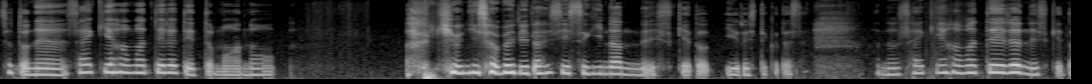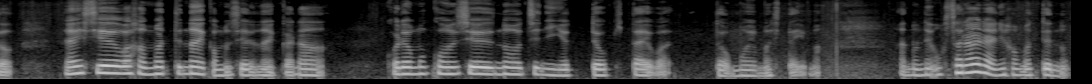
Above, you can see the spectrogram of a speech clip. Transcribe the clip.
ちょっとね最近ハマってるって言ってもあの 急に喋り出しすぎなんですけど許してください。あの最近ハマってるんですけど来週はハマってないかもしれないからこれも今週のうちに言っておきたいわと思いました今。あのねお皿洗いにハマってんの。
